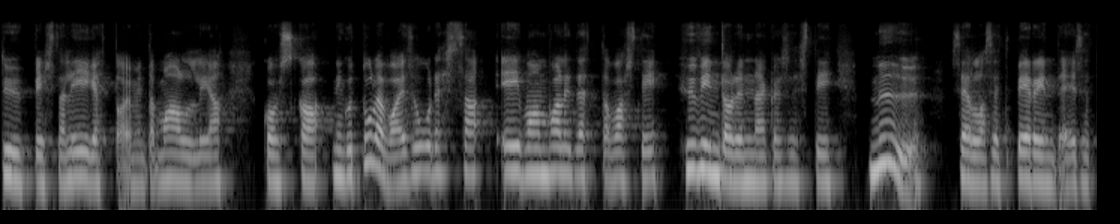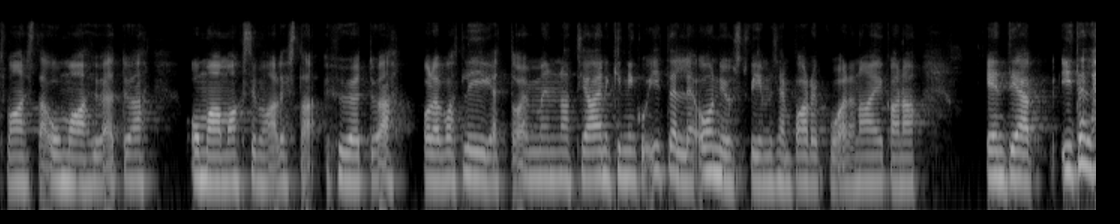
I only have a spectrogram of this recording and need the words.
tyyppistä liiketoimintamallia, koska niin kuin tulevaisuudessa ei vaan valitettavasti hyvin todennäköisesti myy sellaiset perinteiset vaan sitä omaa hyötyä, omaa maksimaalista hyötyä olevat liiketoiminnat. Ja ainakin niin kuin itselle on just viimeisen parin vuoden aikana en tiedä, itsellä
